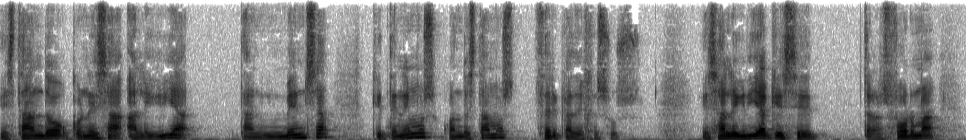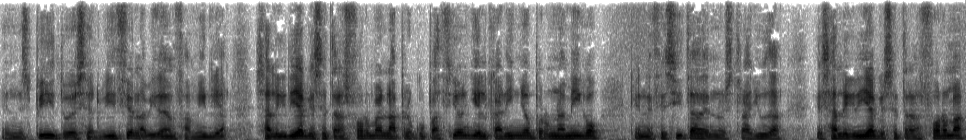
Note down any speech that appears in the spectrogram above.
estando con esa alegría tan inmensa que tenemos cuando estamos cerca de Jesús. Esa alegría que se transforma en espíritu de servicio en la vida en familia, esa alegría que se transforma en la preocupación y el cariño por un amigo que necesita de nuestra ayuda, esa alegría que se transforma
